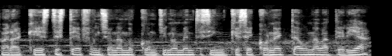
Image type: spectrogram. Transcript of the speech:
para que éste esté funcionando continuamente sin que se conecte a una batería,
